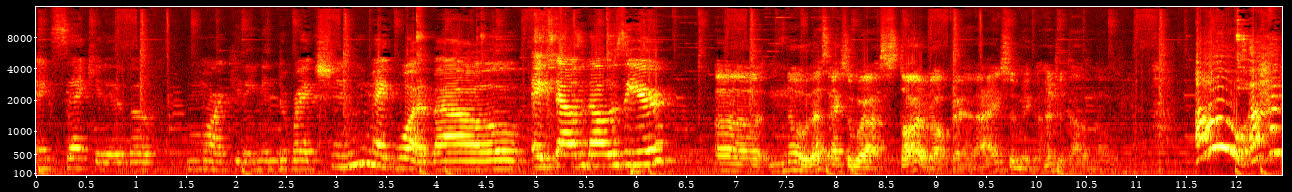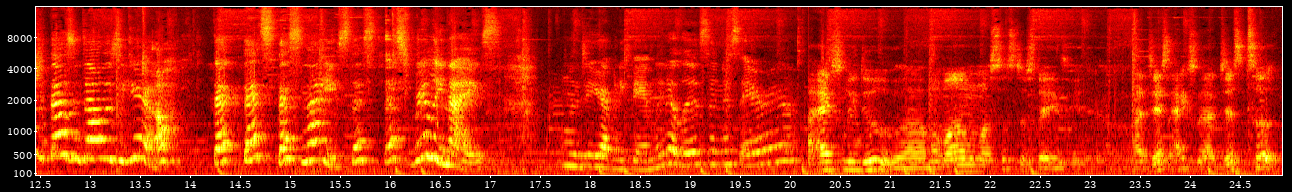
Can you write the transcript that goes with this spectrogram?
executive of marketing and direction, you make what, about $8,000 a year? Uh, no, that's actually where I started off at. I actually make a hundred thousand dollars. A year. Oh, $100,000 a year. Oh, that, that's, that's nice. That's, that's really nice. And Do you have any family that lives in this area? I actually do. Uh, my mom and my sister stays here. I just actually I just took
